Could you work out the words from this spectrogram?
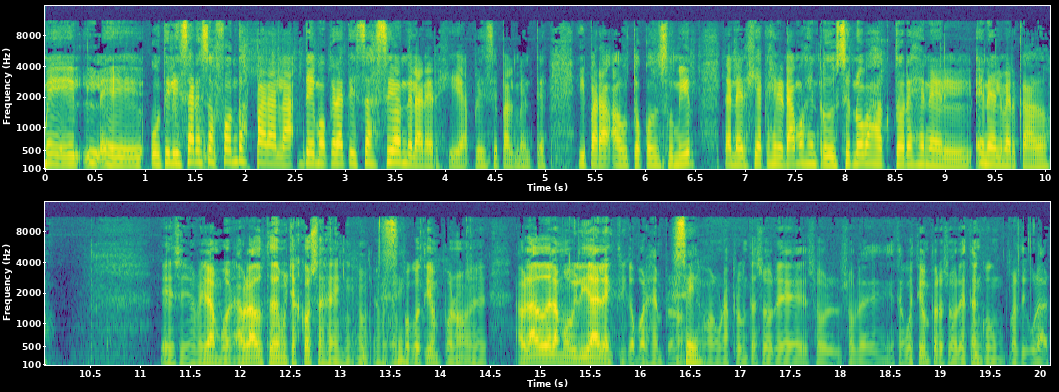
eh, utilizar esos fondos para la democratización de la energía, principalmente, y para autoconsumir la energía que generamos e introducir nuevos actores en el, en el mercado. Eh, señor bueno, ha hablado usted de muchas cosas en, en, en sí. poco tiempo, ¿no? Eh, ha hablado de la movilidad eléctrica, por ejemplo, ¿no? Sí. Tengo algunas preguntas sobre, sobre, sobre, esta cuestión, pero sobre esta en particular.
